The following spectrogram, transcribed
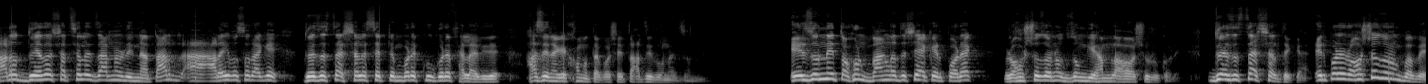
ভারত দুই সাত সালে জানুয়ারি না, তার আড়াই বছর আগে দুই সালে সেপ্টেম্বরে কু করে ফেলাই দিয়ে হাসিনাকে ক্ষমতা বসে আজীবনের জন্য। এর জন্যই তখন বাংলাদেশে একের পর এক রহস্যজনক জঙ্গি হামলা হওয়া শুরু করে। দুই হাজার চার সাল থেকে। এরপরে রহস্যজনকভাবে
